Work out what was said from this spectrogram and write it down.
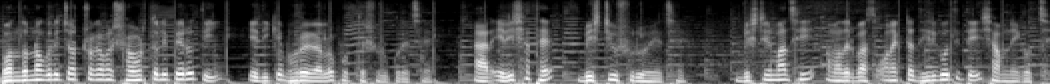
বন্দরনগরী, চট্টগ্রামের শহরতলি, পেরোতেই এদিকে ভোরের আলো ফুটতে শুরু করেছে। আর এরই সাথে বৃষ্টিও শুরু হয়েছে। বৃষ্টির মাঝেই আমাদের বাস অনেকটা ধীর গতিতেই সামনে এগোচ্ছে।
